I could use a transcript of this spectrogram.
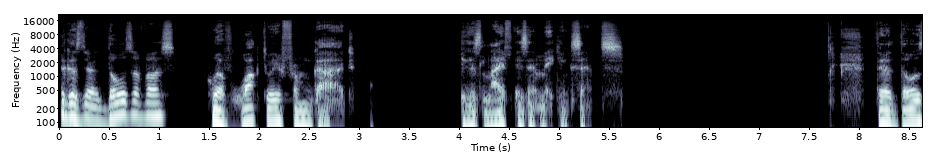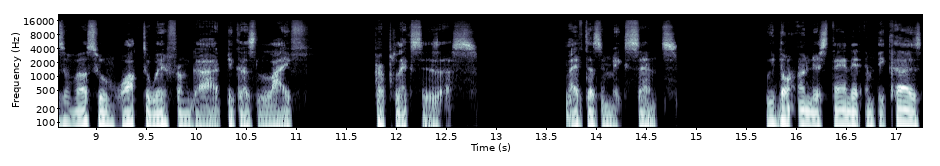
Because there are those of us who have walked away from God because life isn't making sense. There are those of us who've walked away from God because life perplexes us. Life doesn't make sense. We don't understand it. And because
